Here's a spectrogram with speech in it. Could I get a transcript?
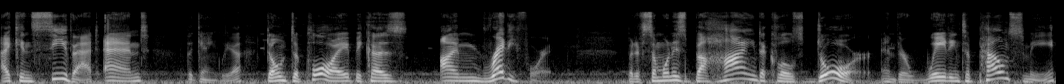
I can see that, and the ganglia don't deploy because I'm ready for it. But if someone is behind a closed door and they're waiting to pounce me,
